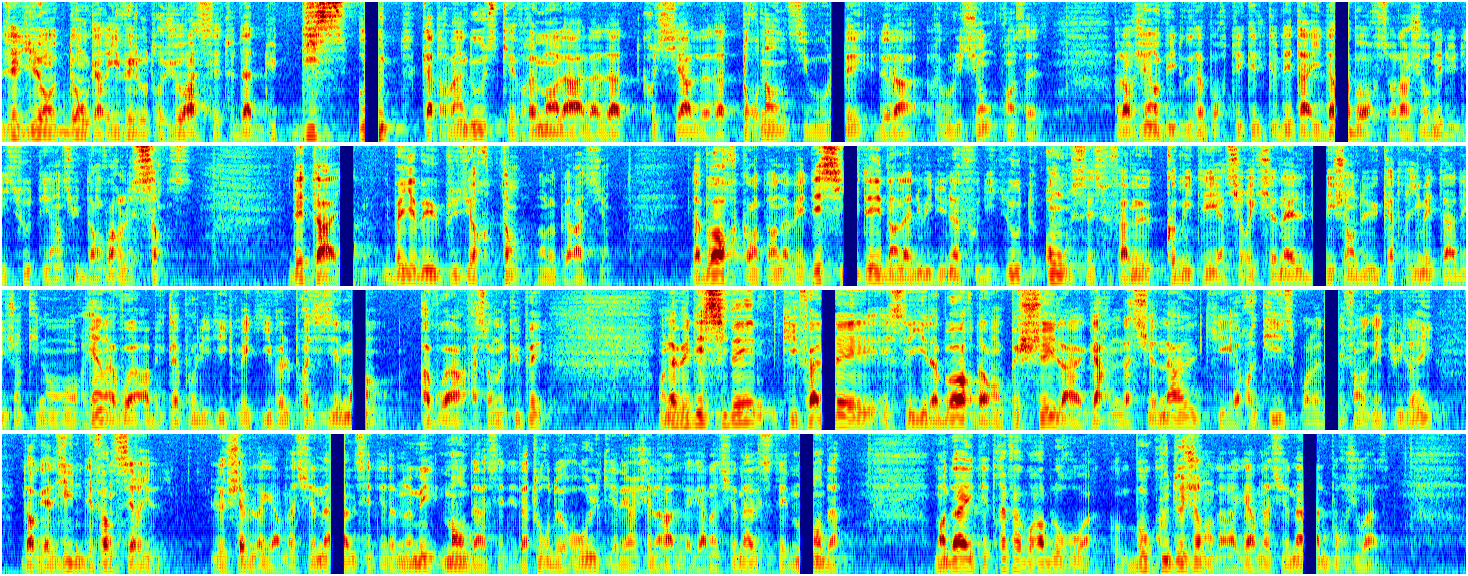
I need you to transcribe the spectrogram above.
Nous étions donc arrivés l'autre jour à cette date du 10 août 92, qui est vraiment la, date cruciale, la date tournante, si vous voulez, de la Révolution française. Alors j'ai envie de vous apporter quelques détails d'abord sur la journée du 10 août et ensuite d'en voir le sens. Détail, eh il y avait eu plusieurs temps dans l'opération. D'abord, quand on avait décidé, dans la nuit du 9 au 10 août, on, c'est ce fameux comité insurrectionnel des gens du quatrième État, des gens qui n'ont rien à voir avec la politique, mais qui veulent précisément avoir à s'en occuper, on avait décidé qu'il fallait essayer d'abord d'empêcher la garde nationale, qui est requise pour la défense des Tuileries, d'organiser une défense sérieuse. Le chef de la garde nationale, c'était nommé Mandat. C'était à tour de rôle qu'il y avait un général de la garde nationale, c'était Mandat. Mandat était très favorable au roi, comme beaucoup de gens dans la garde nationale bourgeoise.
